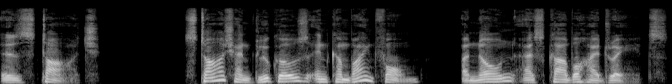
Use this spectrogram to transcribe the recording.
is starch. Starch and glucose in combined form are known as carbohydrates.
